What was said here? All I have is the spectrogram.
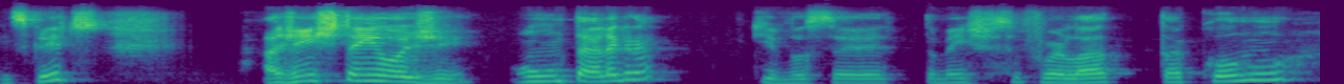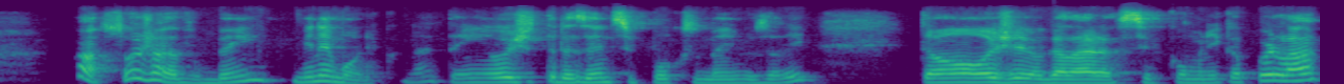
inscritos. A gente tem hoje um Telegram, que você também, se for lá, tá como. Ah, Sojava, bem mnemônico. Né? Tem hoje 300 e poucos membros ali. Então hoje a galera se comunica por lá.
